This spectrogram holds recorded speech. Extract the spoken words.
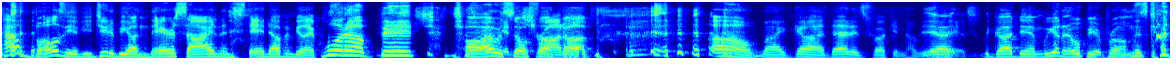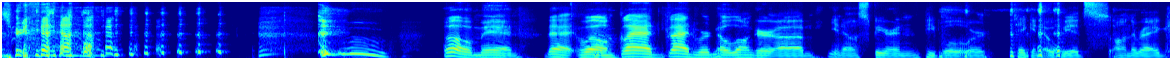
How ballsy of you too to be on their side and then stand up and be like, "What up, bitch?" Just oh, I was so fucked up. Oh my god, that is fucking yeah, hilarious. the goddamn, we got an opiate problem in this country. Oh man, that well, Yeah. glad glad we're no longer um, you know, spearing people or taking opiates on the reg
